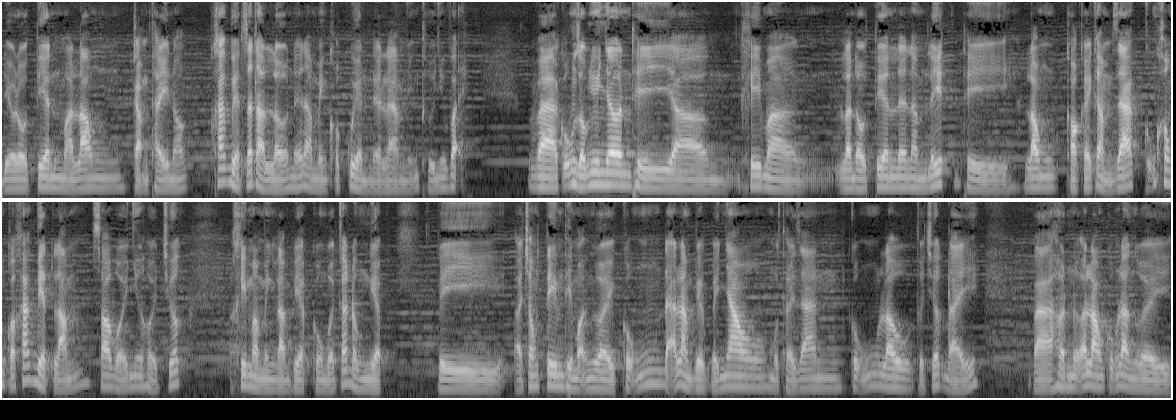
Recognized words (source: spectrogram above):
điều đầu tiên mà long cảm thấy nó khác biệt rất là lớn đấy là mình có quyền để làm những thứ như vậy. Và cũng giống như nhơn thì uh, khi mà lần đầu tiên lên làm lead thì long có cái cảm giác cũng không có khác biệt lắm so với như hồi trước. Khi mà mình làm việc cùng với các đồng nghiệp vì ở trong team thì mọi người cũng đã làm việc với nhau một thời gian cũng lâu từ trước đấy. Và hơn nữa long cũng là người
